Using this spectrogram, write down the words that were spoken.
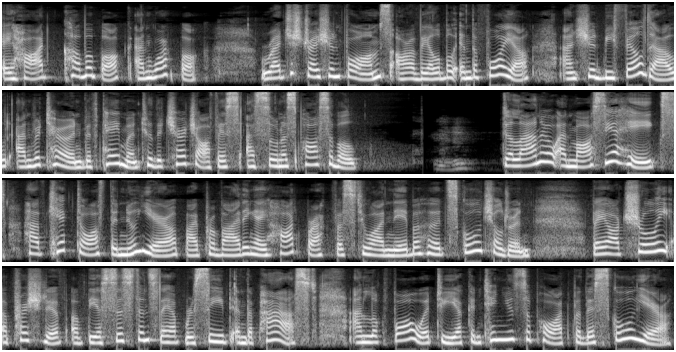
a hardcover book and workbook. Registration forms are available in the foyer and should be filled out and returned with payment to the church office as soon as possible. Mm-hmm. Delano and Marcia Higgs have kicked off the new year by providing a hot breakfast to our neighborhood school children. They are truly appreciative of the assistance they have received in the past and look forward to your continued support for this school year.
